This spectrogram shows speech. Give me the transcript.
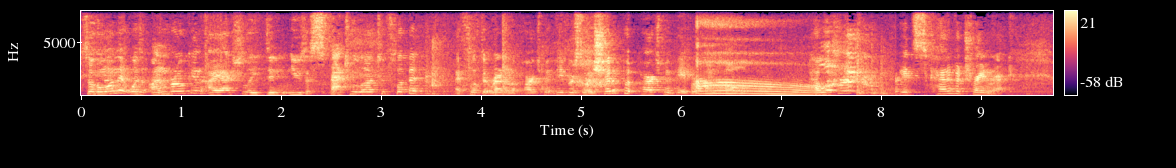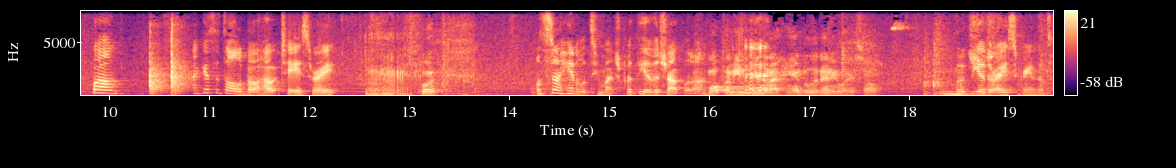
So the one that was unbroken, I actually didn't use a spatula to flip it. I flipped it right on the parchment paper, so I should have put parchment paper on Oh. all of them. Oh. However, it's kind of a train wreck. well, I guess it's all about how it tastes, right? But, Let's not handle it too much. Put the other chocolate on. well, I mean, you're gonna handle it anyway, so. Move the other ice cream. That's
